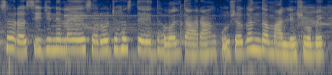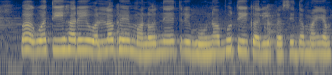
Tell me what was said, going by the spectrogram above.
सरसिजिनिलये सरोजहस्ते धवलताराङ्कुशगन्धमाल्यशोभे शोभे। भगवती हरिवल्लभे मनोज्ञे त्रिभुवनभूतिकरि प्रसिद्धमयम्।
